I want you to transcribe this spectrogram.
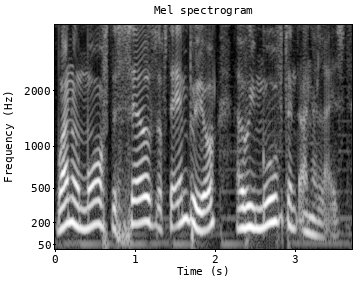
one or more of the cells of the embryo are removed and analyzed.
